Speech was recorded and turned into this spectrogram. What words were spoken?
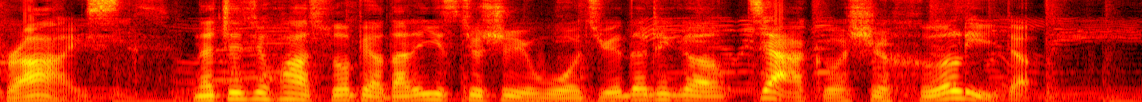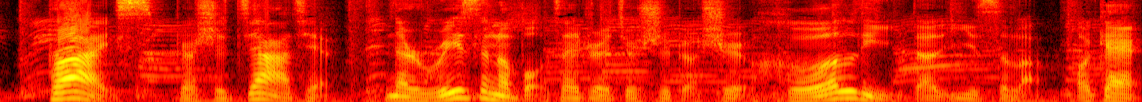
price. 那这句话所表达的意思就是，我觉得这个价格是合理的。price 表示价钱，那 reasonable 在这就是表示合理的意思了。OK，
